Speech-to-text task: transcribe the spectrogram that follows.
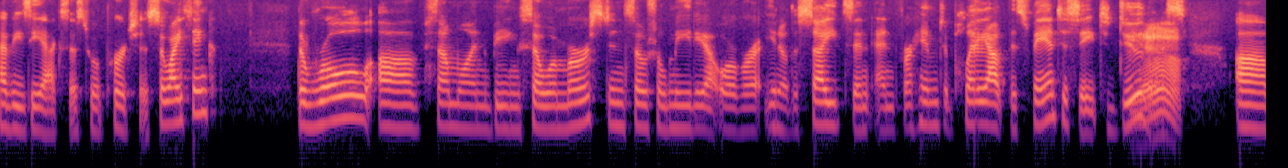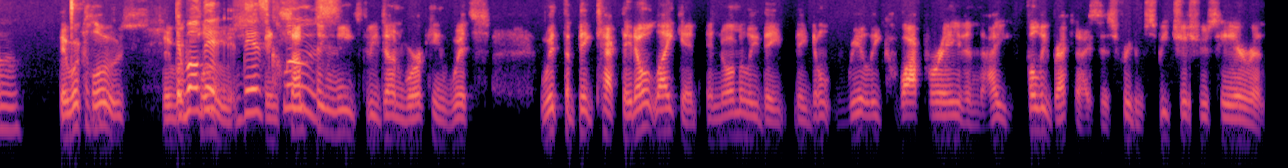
have easy access to a purchase. So I think the role of someone being so immersed in social media or you know the sites and and for him to play out this fantasy to do Yeah. this um There were clues. There were Well, there- there's and clues. something needs to be done working with with the big tech. They don't like it, and normally they they don't really cooperate. And I fully recognize there's freedom of speech issues here, and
